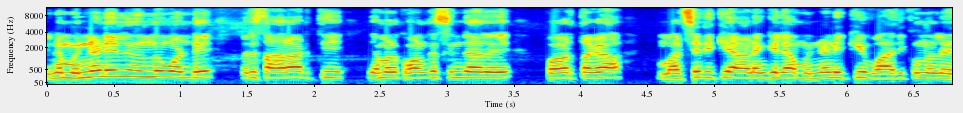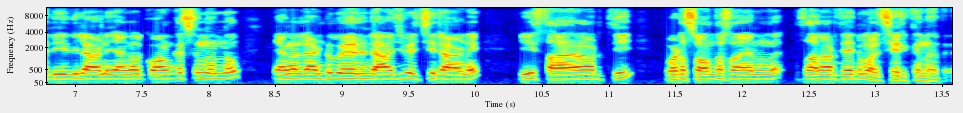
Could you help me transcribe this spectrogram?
പിന്നെ മുന്നണിയിൽ നിന്നുകൊണ്ട് ഒരു സ്ഥാനാർത്ഥി നമ്മൾ കോൺഗ്രസിന്റെ ഒരു പ്രവർത്തക മത്സരിക്കുകയാണെങ്കിൽ ആ മുന്നണിക്ക് ബാധിക്കുന്നുള്ള രീതിയിലാണ് ഞങ്ങൾ കോൺഗ്രസിൽ നിന്നും ഞങ്ങൾ രണ്ടുപേരും രാജിവെച്ചിട്ടാണ് ഈ സ്ഥാനാർത്ഥി ഇവിടെ സ്വതന്ത്ര സ്ഥാന- സ്ഥാനാർത്ഥിയായിട്ട് മത്സരിക്കുന്നത്.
